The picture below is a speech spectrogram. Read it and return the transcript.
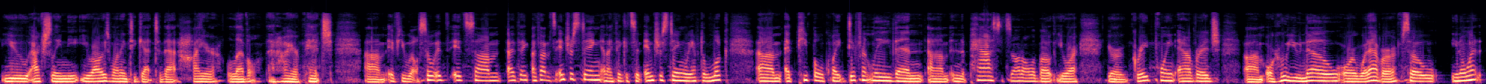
you actually need. You're always wanting to get to that higher level, that higher pitch, um, if you will. So it, it's. Um, I think I thought it's interesting, and I think it's an interesting. We have to look um, at people quite differently than um, in the past. It's not all about your your grade point average um, or who you know or whatever. So you know what?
